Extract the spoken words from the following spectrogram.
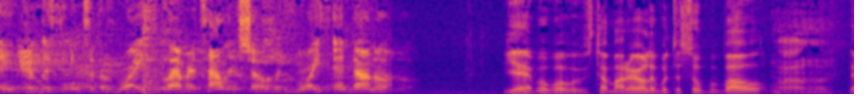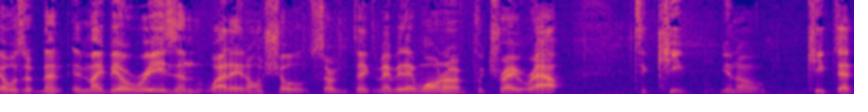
and you're listening to the Royce Glamour Talent Show with Royce and Donald. Yeah, but what we was talking about earlier with the Super Bowl, Uh-huh. there was a. It might be a reason why they don't show certain things. Maybe they want to portray rap to keep, you know, keep that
